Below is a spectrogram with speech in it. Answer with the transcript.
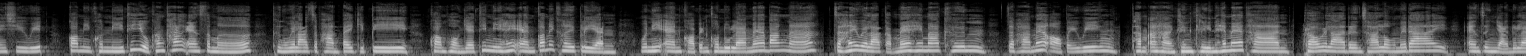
ในชีวิตก็มีคนนี้ที่อยู่ข้างๆแอนเสมอ ถึงเวลาจะผ่านไปกี่ปี ความห่วงใยที่มีให้แอนก็ไม่เคยเปลี่ยน วันนี้แอนขอเป็นคนดูแลแม่บ้างนะ จะให้เวลากับแม่ให้มากขึ้น จะพาแม่ออกไปวิ่งทำอาหารคลีนๆให้แม่ทาน เพราะเวลาเดินช้าลงไม่ได้ แอนจึงอยากดูแล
